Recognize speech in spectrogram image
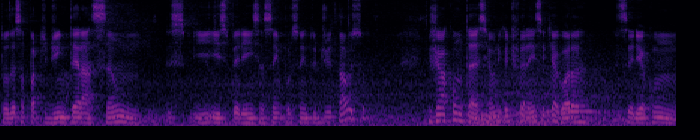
toda essa parte de interação e experiência 100% digital, isso já acontece. A única diferença é que agora seria com,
